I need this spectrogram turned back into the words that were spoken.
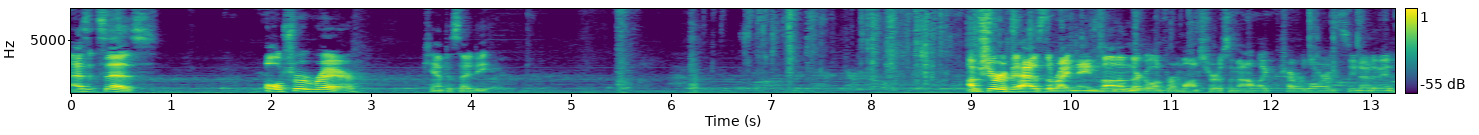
as it says, ultra rare campus ID. I'm sure if it has the right names on them, they're going for a monstrous amount, like Trevor Lawrence. You know what I mean?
